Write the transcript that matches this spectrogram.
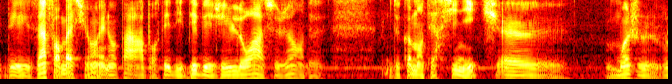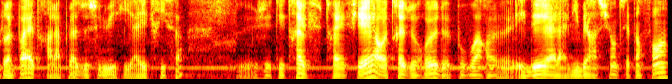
des informations et non pas à rapporter des bébés. J'ai eu le droit à ce genre de, commentaires cyniques. Euh, moi, je ne voudrais pas être à la place de celui qui a écrit ça. J'étais très, très fier, très heureux de pouvoir euh, aider à la libération de cet enfant.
